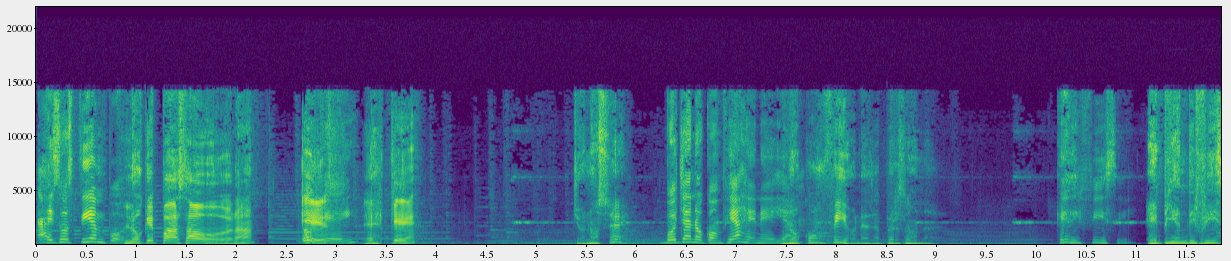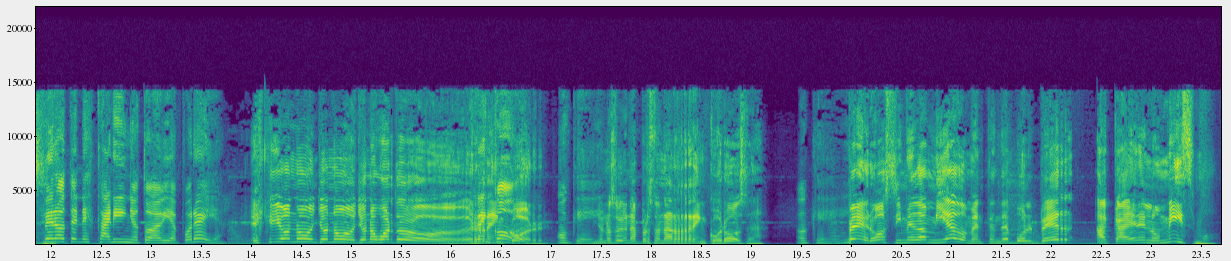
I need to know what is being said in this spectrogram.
A esos tiempos. Lo que pasa ahora es, es que yo no sé. Vos ya no confías en ella. No confío en esa persona. Qué difícil. Es bien difícil. Pero tenés cariño todavía por ella. Es que yo no, yo no, yo no guardo rencor. Yo no soy una persona rencorosa. Ok. Pero sí me da miedo, ¿me entendés? Volver a caer en lo mismo.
